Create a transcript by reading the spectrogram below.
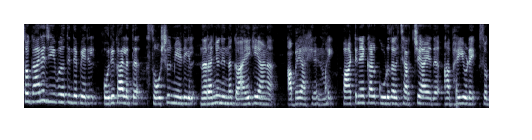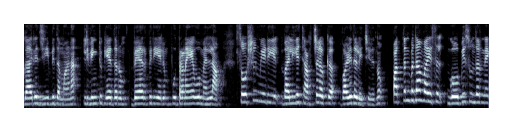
സ്വകാര്യ ജീവിതത്തിന്റെ പേരിൽ ഒരു കാലത്ത് സോഷ്യൽ മീഡിയയിൽ നിറഞ്ഞു നിന്ന ഗായികയാണ് അഭയ ഹിരൺമൈ. പാട്ടിനേക്കാൾ കൂടുതൽ ചർച്ചയായത് അഭയയുടെ സ്വകാര്യ ജീവിതമാണ്. ലിവിംഗ് ടുഗെദറും വേർപിരിയലും പ്രണയവുമെല്ലാം സോഷ്യൽ മീഡിയയിൽ വലിയ ചർച്ചകൾക്ക് വഴിതെളിച്ചിരുന്നു. പത്തൊൻപതാം വയസ്സിൽ ഗോപി സുന്ദറിനെ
